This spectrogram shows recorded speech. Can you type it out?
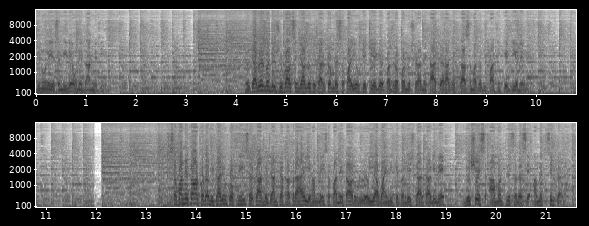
जिन्होंने ये जमीनें उन्हें दान में दी हैं। कैबिनेट मंत्री शिवपाल सिंह यादव के कार्यक्रम में सफाइयों के किए गए उपद्रव पर मिश्रा ने कहा कि अराजकता समाजवादी पार्टी के डीएनए में। सपा नेता और पदाधिकारियों को अपनी ही सरकार में जान का खतरा है। ये हम नहीं, सपा नेता और लोहिया वाहिनी के प्रदेश कार्यकारिणी में विशेष आमंत्रित सदस्य अमित सिंह कर रहे हैं।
